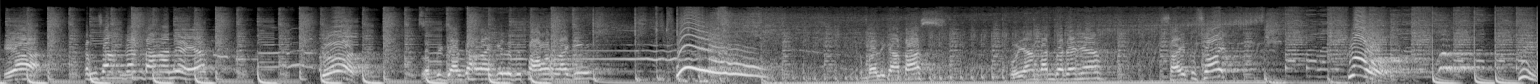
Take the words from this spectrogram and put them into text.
Ya, kencangkan tangannya ya. Good. Lebih gagah lagi, lebih power lagi. Kembali ke atas. Goyangkan badannya. Side to side. Good. Hmm.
